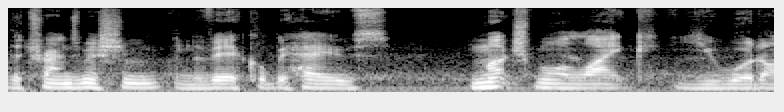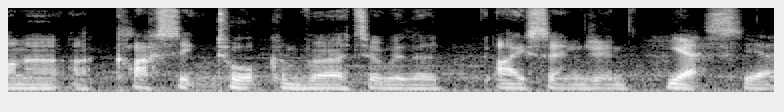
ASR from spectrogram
the transmission and the vehicle behaves much more like you would on a, a classic torque converter with an ICE engine Yes, yeah.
